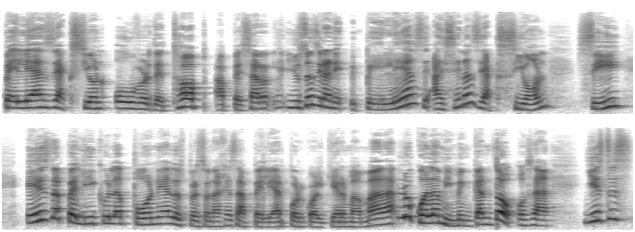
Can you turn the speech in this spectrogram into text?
peleas de acción over the top, a pesar... Y ustedes dirán, ¿peleas, escenas de acción? Sí. Esta película pone a los personajes a pelear por cualquier mamada, lo cual a mí me encantó. O sea, y esto es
